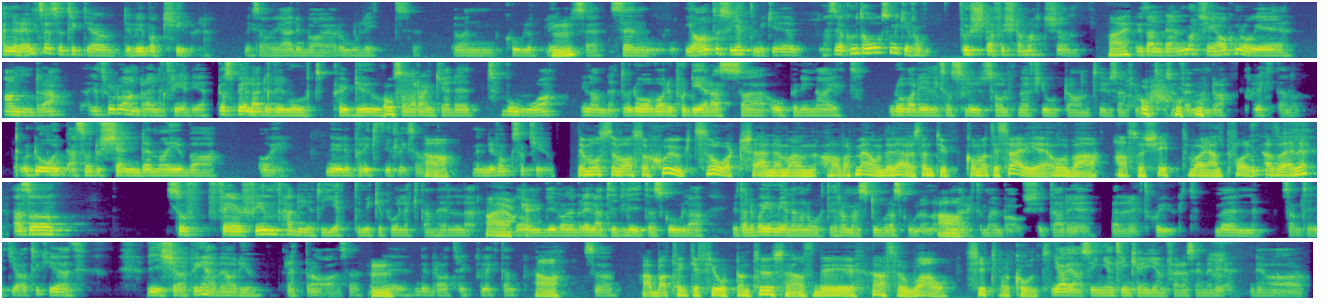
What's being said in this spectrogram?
generellt sett så tyckte jag det var ju bara kul. Liksom, jag hade bara roligt. Det var en cool upplevelse. Mm. Sen, jag har inte så jättemycket... Alltså jag kommer inte ihåg så mycket från första, första matchen. Nej. Utan den matchen jag kommer ihåg är andra. Jag tror det var andra eller tredje. Då spelade vi mot Purdue Oh. som var rankade tvåa i landet. Och då var det på deras uh, opening night. Och då var det liksom slutsålt med 14 000, 14 500 på läktarna. Och då, alltså, då kände man ju bara oj, nu är det på riktigt liksom. Ja. Men det var också kul. Det måste vara så sjukt svårt så här, när man har varit med om det där och sen typ komma till Sverige och bara alltså shit, vad är allt folk? Alltså eller? Alltså, så Fairfield hade ju inte jättemycket på läktaren heller. Nej, okej. de, vi var en relativt liten skola. Utan det var ju mer när man åkte till de här stora skolorna. Ja. Då märkte man ju bara, oh, shit, det här, är, det här är rätt sjukt. Men samtidigt, jag tycker ju att vi i Köping här, vi har det ju rätt bra. Alltså. Mm. Det, det är bra tryck på läktaren. Ja. Så, Jag bara tänker 14 000, alltså det är alltså wow. Shit vad coolt. ja, ja, alltså ingenting kan ju jämföra sig med det. Det var,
